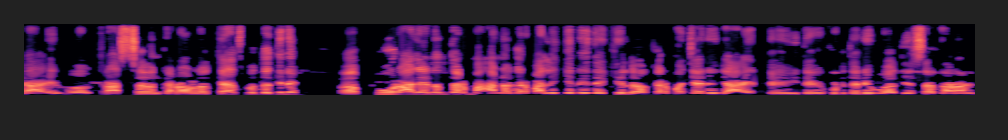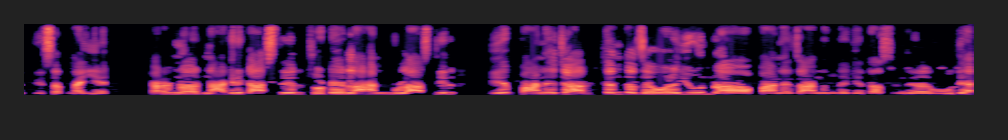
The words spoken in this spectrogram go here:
जे आहे त्रास सहन करावा लागतो त्याच पद्धतीने पूर आल्यानंतर महानगरपालिकेने देखील कर्मचारी जे आहेत ते इथे कुठेतरी दिसत दिसत नाहीये. कारण नागरिक असतील छोटे लहान मुलं असतील हे पाण्याच्या अत्यंत जवळ येऊन पाण्याचा आनंद घेत असतील उद्या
